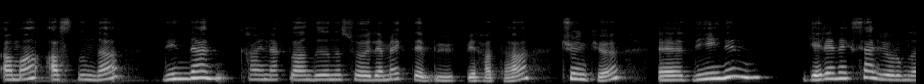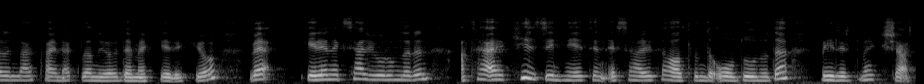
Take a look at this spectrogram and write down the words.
ama aslında dinden kaynaklandığını söylemek de büyük bir hata. Çünkü e, dinin geleneksel yorumlarından kaynaklanıyor demek gerekiyor ve geleneksel yorumların ataerkil zihniyetin esareti altında olduğunu da belirtmek şart.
